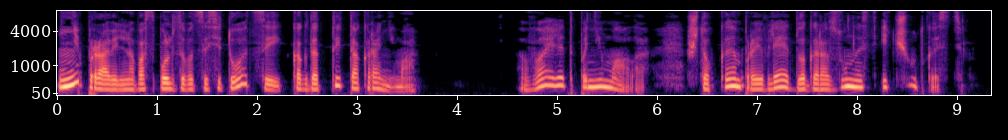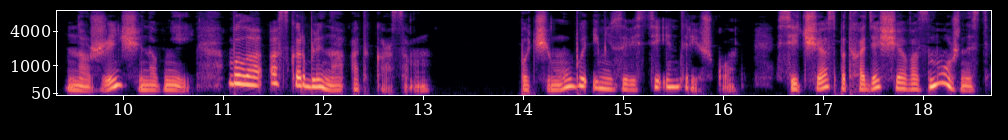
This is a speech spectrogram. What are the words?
неправильно воспользоваться ситуацией, когда ты так ранима. Вайлет понимала, что Кэм проявляет благоразумность и чуткость, но женщина в ней была оскорблена отказом. Почему бы им не завести интрижку? Сейчас подходящая возможность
